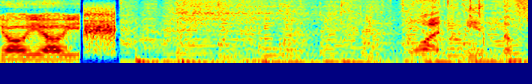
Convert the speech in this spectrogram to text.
Yo, yo, yo. What in the f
